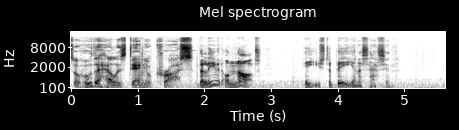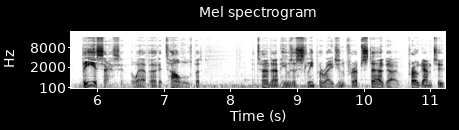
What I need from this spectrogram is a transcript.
So who the hell is Daniel Cross? Believe it or not, he used to be an assassin. The assassin, the way I've heard it told, but it turned out he was a sleeper agent for Abstergo, programmed to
